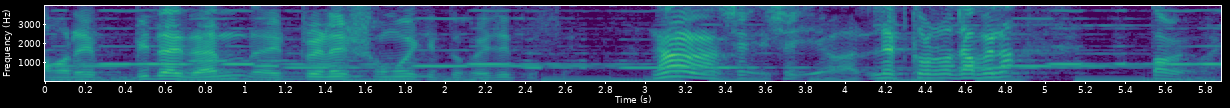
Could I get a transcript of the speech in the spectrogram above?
আমারে বিদায় দেন এই ট্রেনের সময় কিন্তু হয়ে যেতেছে। না সেই লেট করা যাবে না। তবে ভাই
